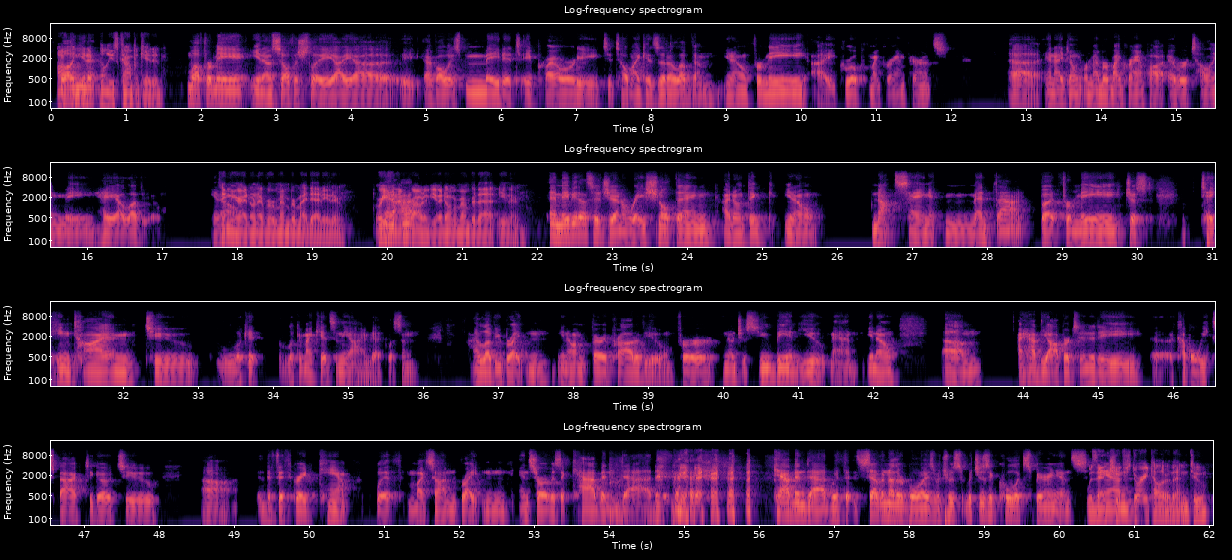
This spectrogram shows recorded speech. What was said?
well, you know, the least complicated. Well, for me, you know, selfishly, I uh, I've always made it a priority to tell my kids that I love them. You know, for me, I grew up with my grandparents, uh, and I don't remember my grandpa ever telling me, "Hey, I love you." you know? Same here. I don't ever remember my dad either, or even I'm proud of you. I don't remember that either. And maybe that's a generational thing. I don't think you know, not saying it meant that, but for me, just taking time to look at look at my kids in the eye and be like, listen, I love you, Brighton. You know, I'm very proud of you for, you know, just you being you, man. You know, um, I had the opportunity uh, a couple weeks back to go to uh, the fifth grade camp with my son Brighton and serve as a cabin dad. cabin dad with seven other boys, which was which is a cool experience. Was that and, chief storyteller then too?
